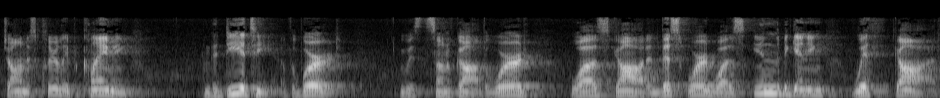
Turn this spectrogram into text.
John is clearly proclaiming the deity of the Word, who is the Son of God. The Word was God, and this Word was in the beginning with God.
